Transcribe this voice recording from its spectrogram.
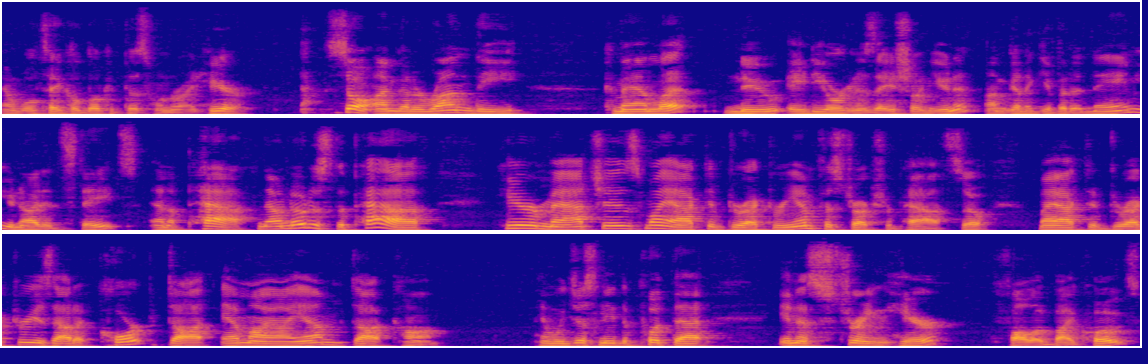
and we'll take a look at this one right here. So I'm going to run the commandlet new AD organizational unit. I'm going to give it a name, United States, and a path. Now notice the path here matches my Active Directory infrastructure path. So my Active Directory is out at corp.miim.com. And we just need to put that in a string here, followed by quotes.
